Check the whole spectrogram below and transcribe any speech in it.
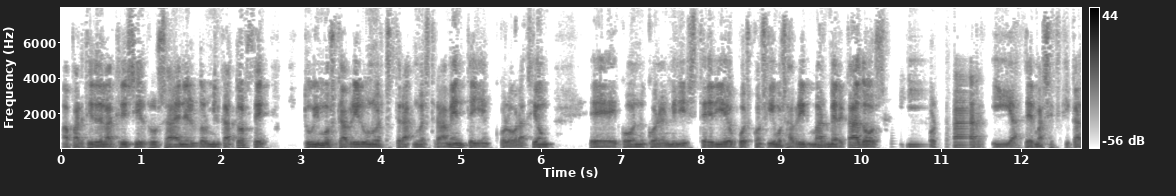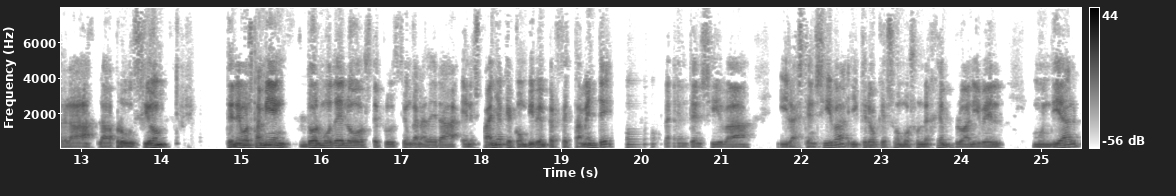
a partir de la crisis rusa en el 2014 tuvimos que abrir nuestra, nuestra mente y en colaboración eh, con, el Ministerio, pues conseguimos abrir más mercados y, y hacer más eficaz la, la producción. Tenemos también dos modelos de producción ganadera en España que conviven perfectamente, la intensiva y la extensiva, y creo que somos un ejemplo a nivel mundial.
